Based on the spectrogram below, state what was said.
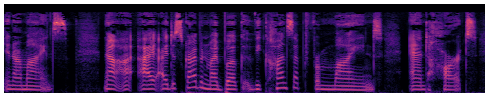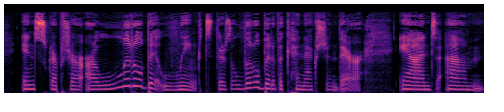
in our minds. Now, I, I, describe in my book the concept for mind and heart in scripture are a little bit linked. There's a little bit of a connection there. And um,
